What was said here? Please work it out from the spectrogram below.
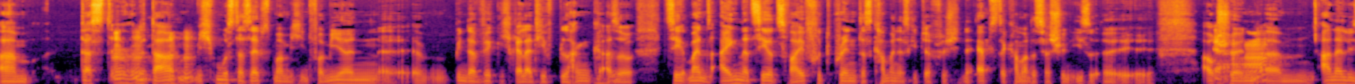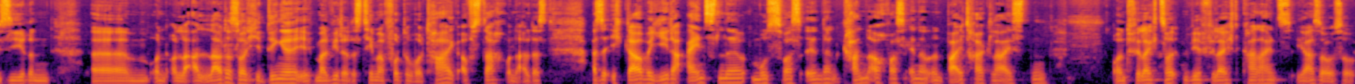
Ähm, das mhm, da mhm. ich muss da selbst mal mich informieren, äh, bin da wirklich relativ blank. Mhm. Also mein eigener CO2 Footprint, das kann man, es gibt ja verschiedene Apps, da kann man das ja schön iso, äh, auch ja. schön ähm, analysieren ähm, und, und lauter solche Dinge. Mal wieder das Thema Photovoltaik aufs Dach und all das. Also ich glaube, jeder Einzelne muss was ändern, kann auch was ändern und Beitrag leisten. Und vielleicht sollten wir vielleicht Karl-Heinz, ja, so, so,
